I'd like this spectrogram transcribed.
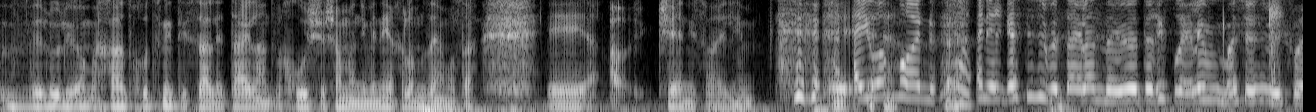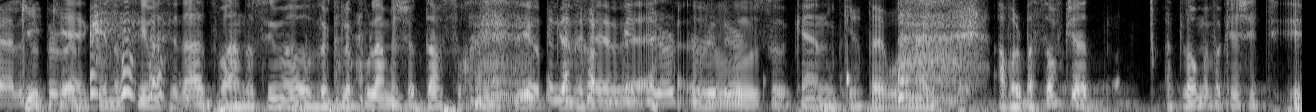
ולו ליום אחד חוץ מטיסה לתאילנד וכו' ששם אני מניח לא מזהם אותך אה, כשאין ישראלים. היו המון אני הרגשתי שבתאילנד היו יותר ישראלים ממה שיש בישראל. כן כי נוסעים את יודעת מה נוסעים לכולם יש אותם סוכן נסיעות נכון, כנראה. בדיוק בדיוק. כן מכיר את האירועים האלה אבל בסוף כשאת לא מבקשת אה,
